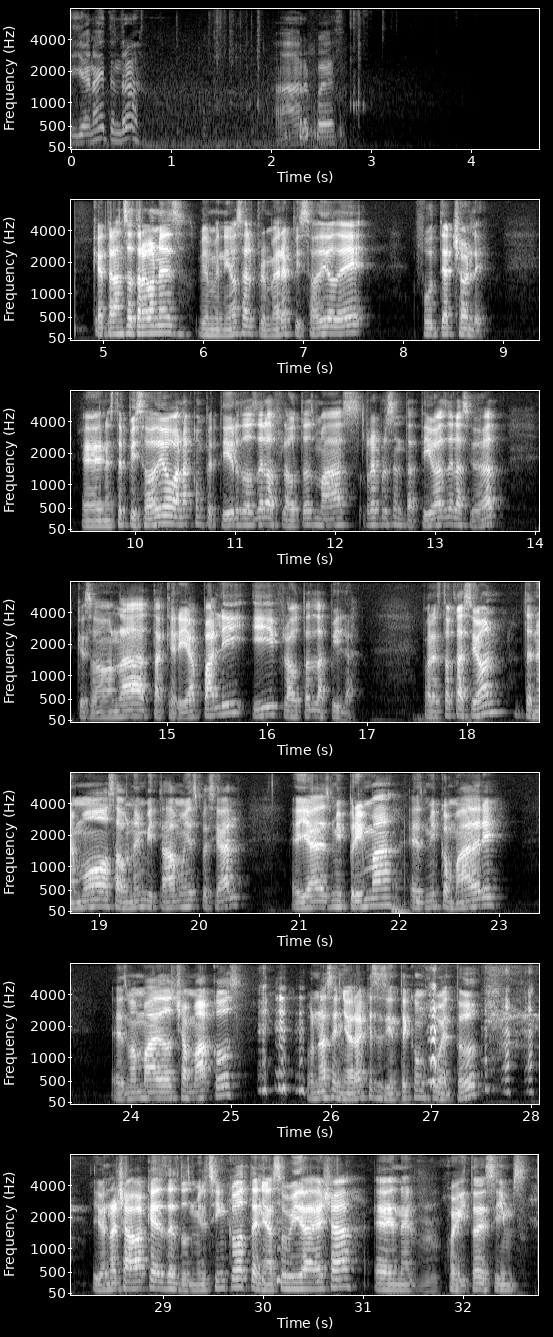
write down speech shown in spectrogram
¿Y ya nadie tendrá? Ah, pues. ¿Qué tranza dragones? Bienvenidos al primer episodio de Funte a Chole. En este episodio van a competir dos de las flautas más representativas de la ciudad, que son la Taquería Pali y Flautas La Pila. Para esta ocasión tenemos a una invitada muy especial. Ella es mi prima, es mi comadre, es mamá de dos chamacos, una señora que se siente con juventud y una chava que desde el 2005 tenía su vida hecha en el jueguito de Sims.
